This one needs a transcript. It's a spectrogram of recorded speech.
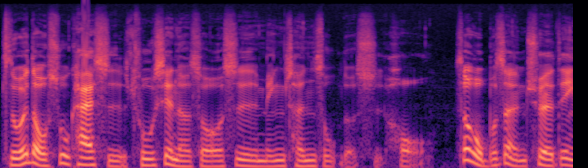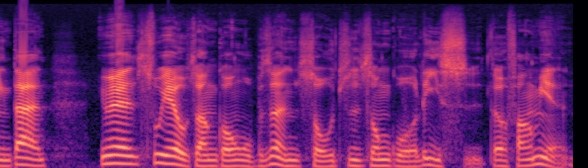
紫微斗数开始出现的时候是明成祖的时候，这个我不是很确定。但因为术业有专攻，我不是很熟知中国历史的方面，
